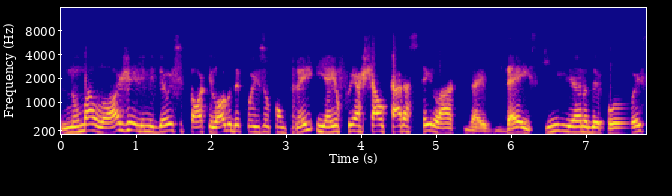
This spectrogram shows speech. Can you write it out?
numa loja, ele me deu esse toque, logo depois eu comprei, e aí eu fui achar o cara, sei lá, 10, 15 anos depois,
